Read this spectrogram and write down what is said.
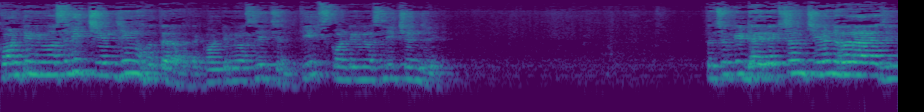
कॉन्टिन्यूसली चेंजिंग होता रहता है। Continuously change keeps continuously changing तो चूँकि डायरेक्शन चेंज हो रहा है जी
